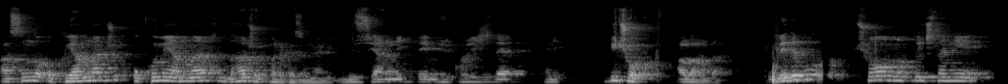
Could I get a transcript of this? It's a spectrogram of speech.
aslında okuyanlar çok okumayanlar daha çok para kazanıyor. Yani müzisyenlikte, müzikolojide hani birçok alanda. Ve de bu çoğunlukla işte hani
